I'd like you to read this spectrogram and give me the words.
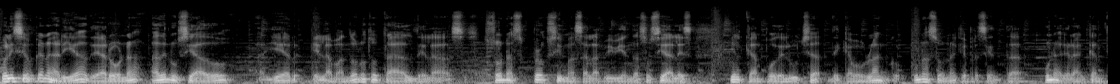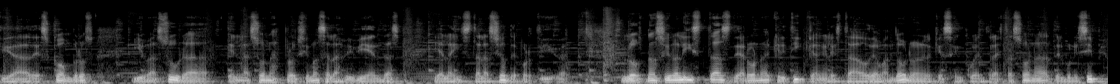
Coalición Canaria de Arona ha denunciado ayer el abandono total de las zonas próximas a las viviendas sociales y el campo de lucha de Cabo Blanco, una zona que presenta una gran cantidad de escombros y basura en las zonas próximas a las viviendas y a la instalación deportiva. Los nacionalistas de Arona critican el estado de abandono en el que se encuentra esta zona del municipio.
